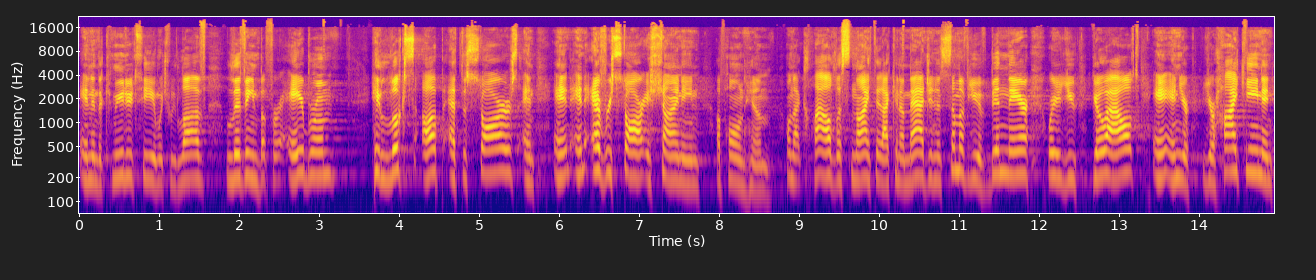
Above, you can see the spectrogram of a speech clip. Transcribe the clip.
and in the community in which we love living. But for Abram, he looks up at the stars, and, and, and every star is shining upon him on that cloudless night that I can imagine. And some of you have been there where you go out and, and you're, you're hiking and,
